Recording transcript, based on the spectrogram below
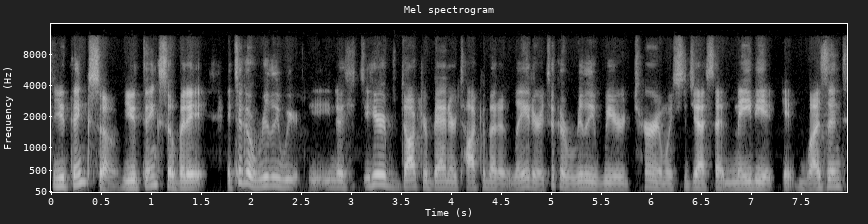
You'd think so. You'd think so. But it, it took a really weird, you know, to hear Dr. Banner talk about it later, it took a really weird turn, which suggests that maybe it, it wasn't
